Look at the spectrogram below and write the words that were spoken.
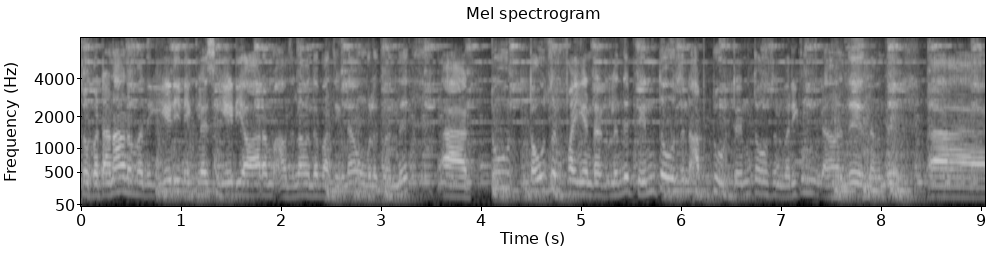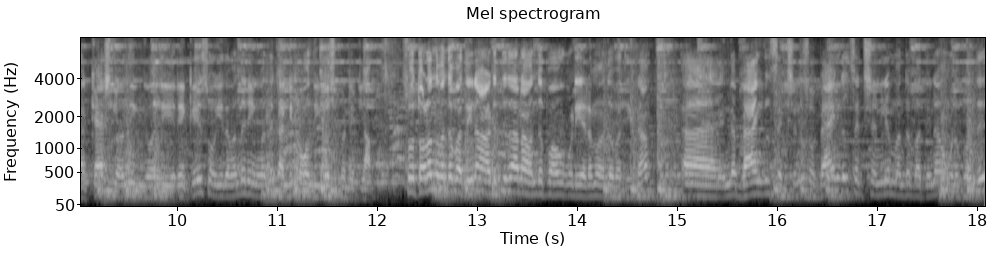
ஸோ பட் ஆனால் நம்ம அந்த ஏடி நெக்லஸ் ஏடி ஆரம் அதெல்லாம் வந்து பார்த்தீங்கன்னா உங்களுக்கு வந்து டூ தௌசண்ட் ஃபைவ் ஹண்ட்ரட்லேருந்து ten thousand up to ten thousand வரைக்கும் வந்து இதில் வந்து கேஷில் வந்து இங்கே வந்து இருக்குது ஸோ இதை வந்து நீங்கள் வந்து கண்டிப்பாக வந்து யூஸ் பண்ணிக்கலாம். ஸோ தொடர்ந்து வந்து பார்த்தீங்கன்னா அடுத்ததாக நான் வந்து போகக்கூடிய இடம் வந்து பார்த்தீங்கன்னா இந்த பேங்கிள் செக்ஷன் ஸோ பேங்கிள் செக்ஷன்லேயும் வந்து பார்த்திங்கன்னா உங்களுக்கு வந்து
